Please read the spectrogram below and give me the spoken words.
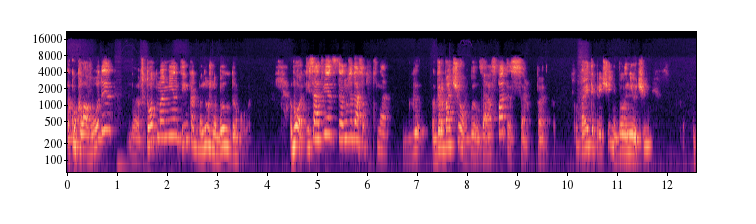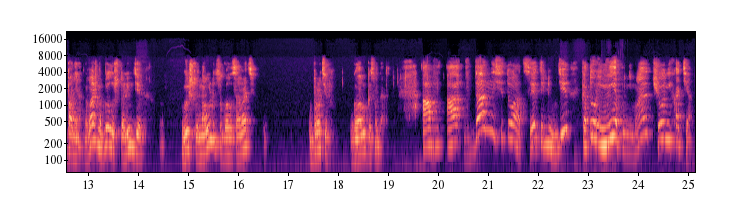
кукловоды э, в тот момент им как бы нужно было другое. Вот. И, соответственно, ну тогда, собственно, Горбачев был за распад СССР. По, по этой причине было не очень понятно. Важно было, что люди вышли на улицу голосовать против главы государства. А в, а в данной ситуации это люди, которые не понимают, чего они хотят.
